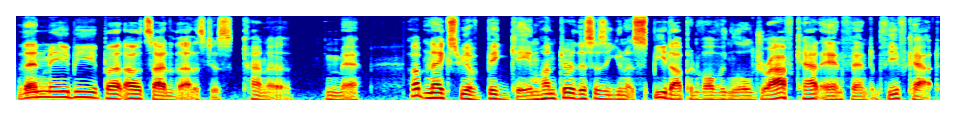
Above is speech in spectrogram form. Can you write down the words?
then maybe, but outside of that, it's just kind of meh. Up next, we have Big Game Hunter. This is a unit speed up involving Little Giraffe Cat and Phantom Thief Cat,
